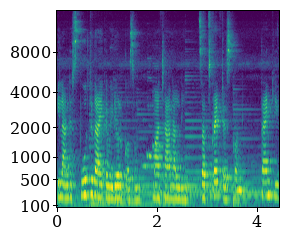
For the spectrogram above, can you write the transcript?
ఇలాంటి స్ఫూర్తిదాయక వీడియోల కోసం మా ఛానల్ని సబ్స్క్రైబ్ చేసుకోండి. Thank you.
